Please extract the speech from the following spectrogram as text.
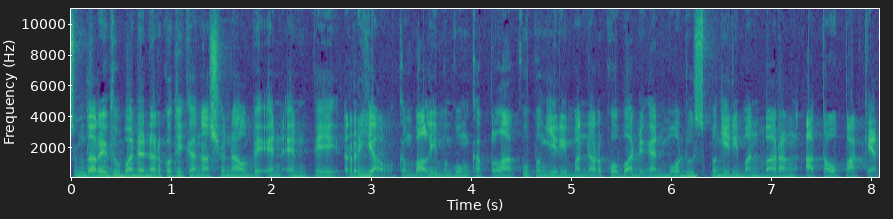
Sementara itu, Badan Narkotika Nasional BNNP Riau kembali mengungkap pelaku pengiriman narkoba dengan modus pengiriman barang atau paket.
